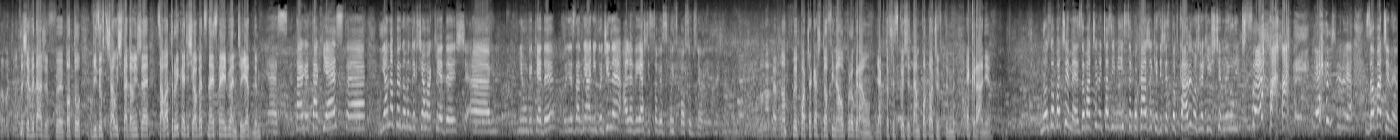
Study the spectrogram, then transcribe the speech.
zobaczymy co się wydarzy, w- bo tu widzów trzeba uświadomić, że cała trójka dzisiaj obecna jest na evencie, jednym. Jest. Tak, tak jest. E, Ja na pewno będę chciała kiedyś, nie mówię kiedy, bo nie zna dnia ani godziny, ale wyjaśnić sobie swój sposób z nią. No na pewno p- poczekasz do finału programu, jak to wszystko się tam potoczy w tym ekranie. No zobaczymy, zobaczymy, czas i miejsce pokaże, kiedy się spotkamy, może w jakiejś ciemnej uliczce. nie, świruję. Zobaczymy.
